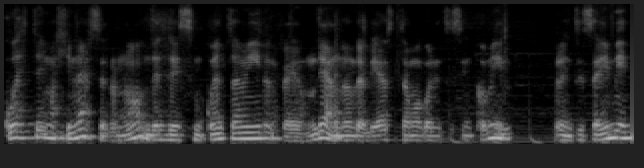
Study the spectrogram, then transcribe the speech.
Cuesta imaginárselo, ¿no? Desde 50.000, redondeando, en realidad estamos a 45.000, 46.000,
